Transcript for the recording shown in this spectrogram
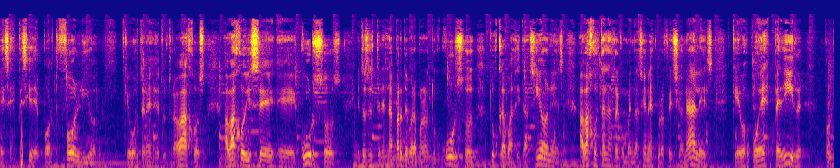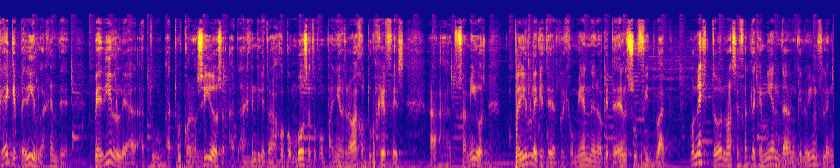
especie de portfolio que vos tenés de tus trabajos. Abajo dice eh, cursos, entonces tenés la parte para poner tus cursos, tus capacitaciones. Abajo están las recomendaciones profesionales que vos podés pedir, porque hay que pedir la gente, pedirle a, tus conocidos, a, la gente que trabajó con vos, a tus compañeros de trabajo, a tus jefes, a, tus amigos, pedirle que te recomienden o que te den su feedback honesto, no hace falta que mientan, que lo inflen,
